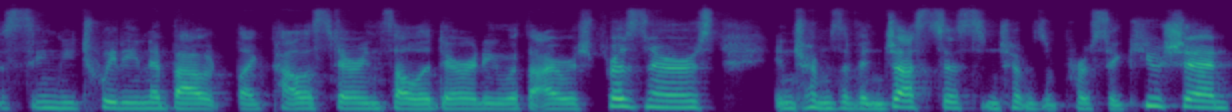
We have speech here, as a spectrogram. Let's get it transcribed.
seen me tweeting about like Palestinian solidarity with Irish prisoners in terms of injustice, in terms of persecution,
